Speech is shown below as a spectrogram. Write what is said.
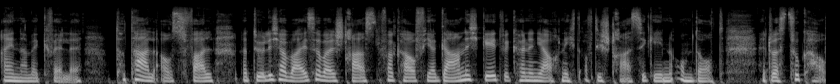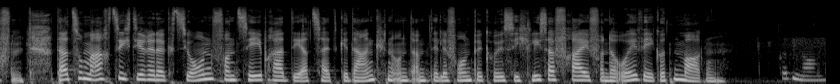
Einnahmequelle. Totalausfall. Natürlicherweise, weil Straßenverkauf ja gar nicht geht. Wir können ja auch nicht auf die Straße gehen, um dort etwas zu kaufen. Dazu macht sich die Redaktion von von Zebra derzeit Gedanken und am Telefon begrüße ich Lisa Frei von der OEW. Guten Morgen. Guten Morgen.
